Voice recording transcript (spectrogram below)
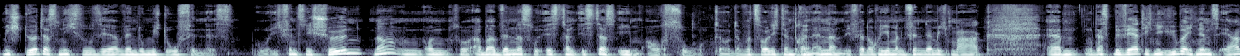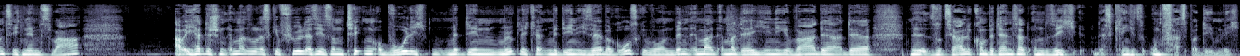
mich stört das nicht so sehr, wenn du mich doof findest. Ich finde es nicht schön, ne? Und, und, so, aber wenn das so ist, dann ist das eben auch so. so was soll ich denn dran ja. ändern? Ich werde auch jemanden finden, der mich mag. Ähm, das bewerte ich nicht über, ich nehme es ernst, ich nehme es wahr. Aber ich hatte schon immer so das Gefühl, dass ich so einen Ticken, obwohl ich mit den Möglichkeiten, mit denen ich selber groß geworden bin, immer, immer derjenige war, der, der eine soziale Kompetenz hat und sich, das klingt jetzt unfassbar dämlich,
